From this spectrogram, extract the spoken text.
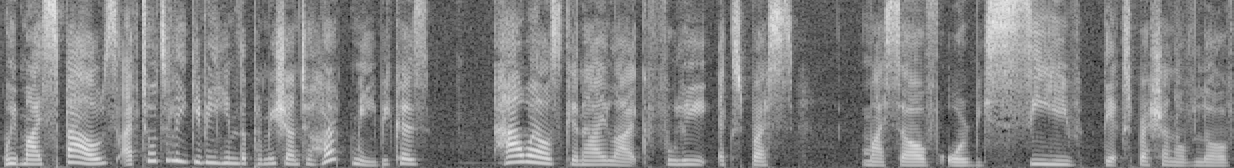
With my spouse, I've totally given him the permission to hurt me because how else can I like fully express myself or receive the expression of love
